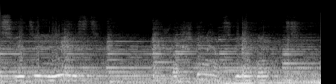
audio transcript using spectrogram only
свете есть на что взглянуть.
